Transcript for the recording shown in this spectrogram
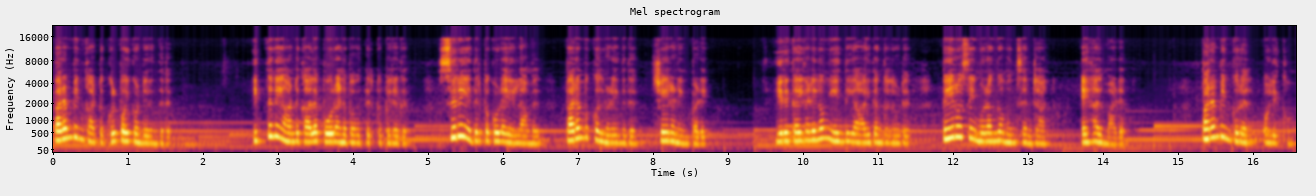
பரம்பின் காட்டுக்குள் போய்க் கொண்டிருந்தது. இத்தனை ஆண்டுகால போர் அனுபவத்திற்கு பிறகு சிறு எதிர்ப்பு கூட இல்லாமல் பரம்புக்குள் நுழைந்தது சேரனின் படை. இரு கைகளிலும் ஏந்திய ஆயுதங்களோடு பேரோசை முழங்க முன் சென்றான் எகல் மாடு பரம்பின் குரல் ஒலிக்கும்.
